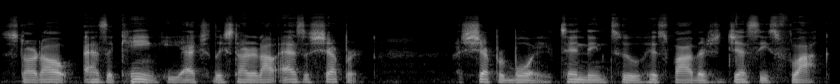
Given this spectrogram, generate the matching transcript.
start out as a king. He actually started out as a shepherd, a shepherd boy tending to his father's Jesse's flock.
